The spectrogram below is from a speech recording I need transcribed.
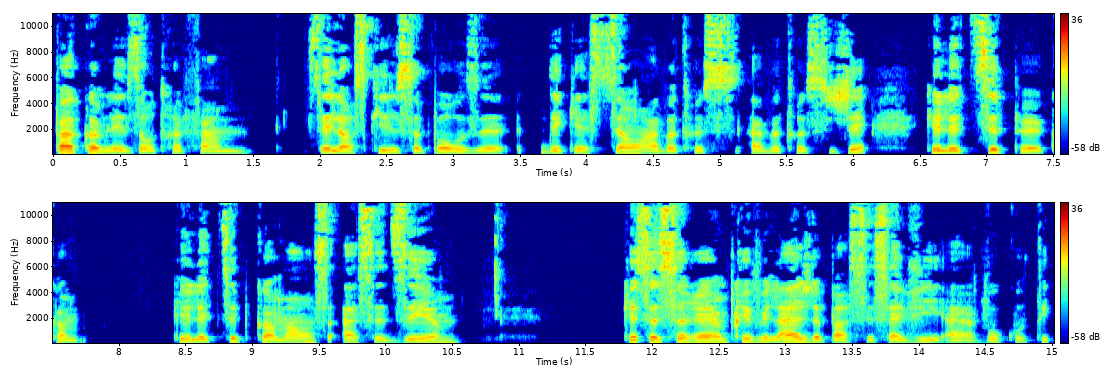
pas comme les autres femmes. C'est lorsqu'ils se posent des questions à votre, sujet que le type commence à se dire que ce serait un privilège de passer sa vie à vos côtés.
